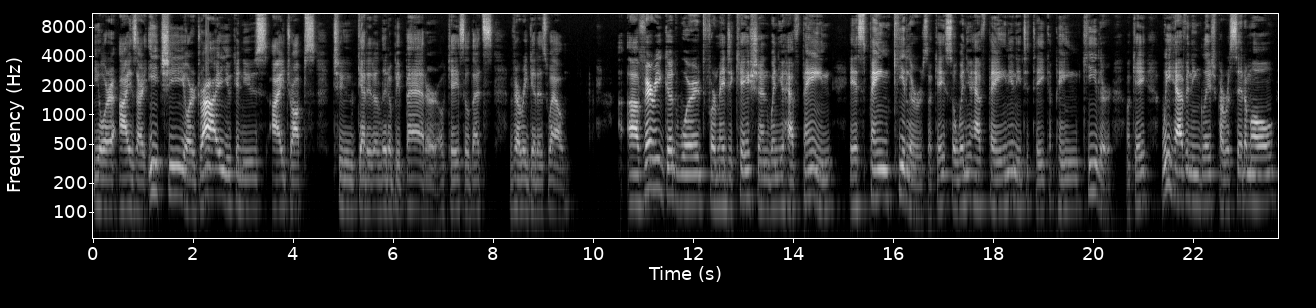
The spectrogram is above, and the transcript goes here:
your eyes are itchy or dry, you can use eye drops to get it a little bit better. Okay, so that's very good as well. A very good word for medication when you have pain is painkillers. Okay, so when you have pain, you need to take a painkiller. Okay, we have in English paracetamol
